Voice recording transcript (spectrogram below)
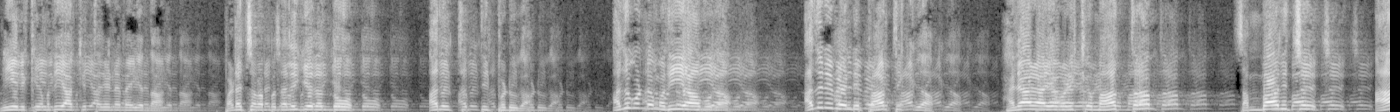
നീ എനിക്ക് മതിയാക്കി തരണമേ എന്നാണ്. പടച്ചറമ്പ് നൽകിയതെന്തോ അതിൽ തൃപ്തിപ്പെടുക. അതുകൊണ്ട് മതിയാവുക. അതിനുവേണ്ടി പ്രാർത്ഥിക്കുക. ഹലാലായ വഴിക്ക് മാത്രം സമ്പാദിച്ച് ആ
